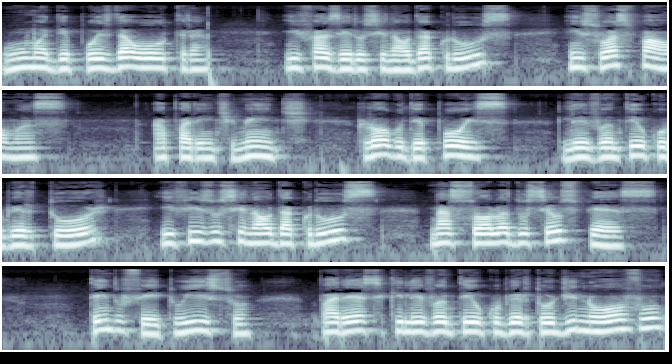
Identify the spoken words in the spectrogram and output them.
uma depois da outra, e fazer o sinal da cruz em suas palmas. Aparentemente, logo depois, levantei o cobertor e fiz o sinal da cruz na sola dos seus pés. Tendo feito isso, parece que levantei o cobertor de novo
